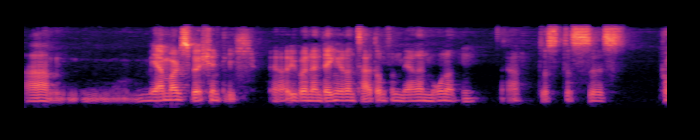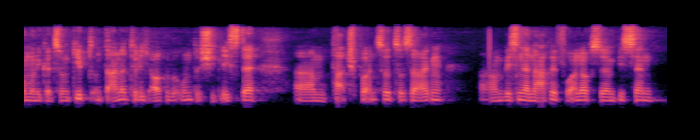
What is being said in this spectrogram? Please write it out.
ähm, mehrmals wöchentlich, ja, über einen längeren Zeitraum von mehreren Monaten, ja, dass, dass es Kommunikation gibt und dann natürlich auch über unterschiedlichste ähm, Touchpoints sozusagen. Ähm, wir sind ja nach wie vor noch so ein bisschen,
